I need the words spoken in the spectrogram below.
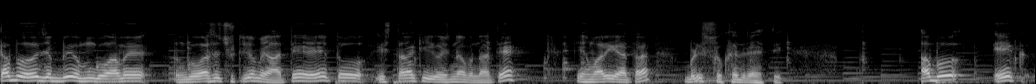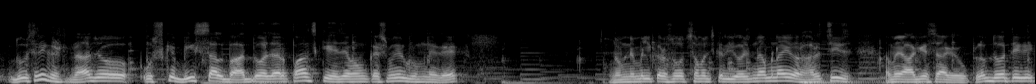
तब जब भी हम गोवा में, गोवा से छुट्टियों में आते हैं तो इस तरह की योजना बनाते कि हमारी यात्रा बड़ी सुखद रहती। अब एक दूसरी घटना जो उसके 20 साल बाद 2005 की है, जब हम कश्मीर घूमने गए, हमने मिलकर सोच समझ कर योजना बनाई और हर चीज़ हमें आगे से आगे उपलब्ध होती गई।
